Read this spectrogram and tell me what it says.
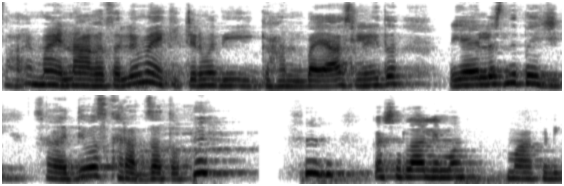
काय माहिती नागं आले माझ्या किचनमध्ये घाण बाय असली तर यायलाच नाही पाहिजे. सगळा दिवस खराब जातो. कशाला आली मग माकडी?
